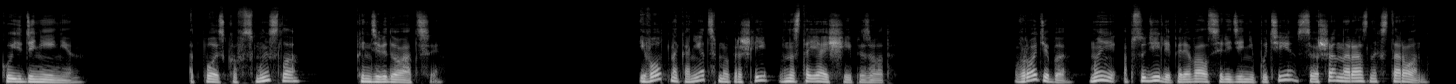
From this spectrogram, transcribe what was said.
к уединению. От поисков смысла к индивидуации. И вот, наконец, мы пришли в настоящий эпизод. Вроде бы мы обсудили перевал в середине пути с совершенно разных сторон.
